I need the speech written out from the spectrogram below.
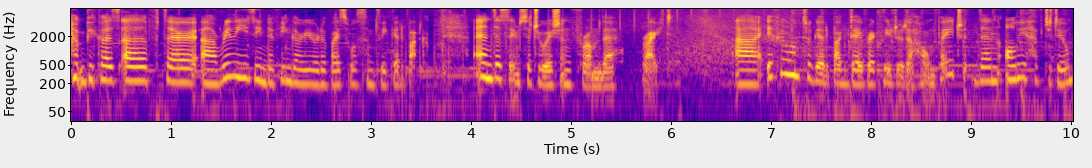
because after uh, releasing the finger your device will simply get back and the same situation from the right. Uh, if you want to get back directly to the home page then all you have to do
